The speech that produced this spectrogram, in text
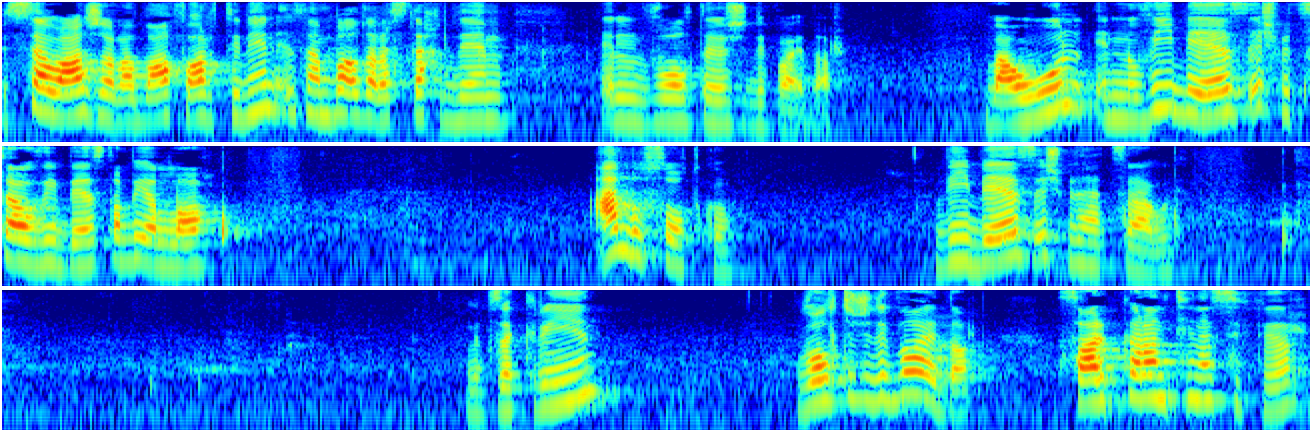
بتساوي 10 أضعاف R 2 إذا بقدر أستخدم ال voltage divider بقول إنه V base إيش بتساوي V base طب يلا. علوا صوتكم. V base إيش بدها تساوي؟ متذكرين؟ voltage divider صار ال current صفر.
